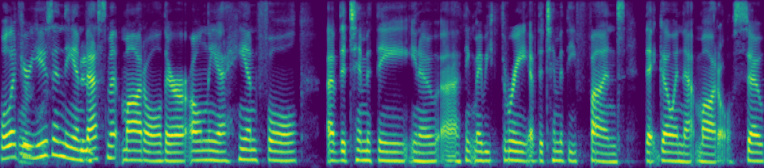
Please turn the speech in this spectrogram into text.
Well, if you're Or- or- using the investment model, there are only a handful of the Timothy, you know, uh, I think maybe three of the Timothy funds that go in that model. So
